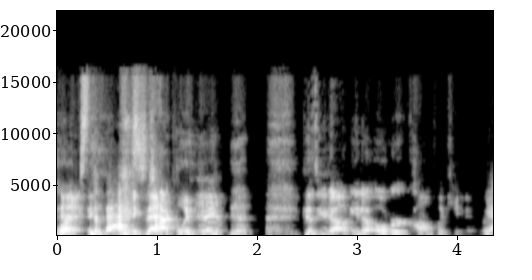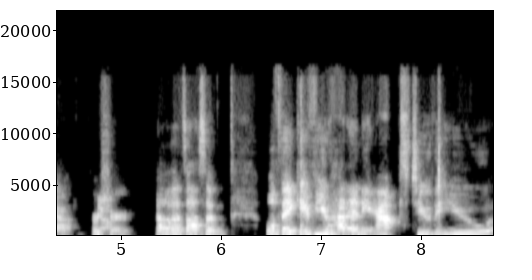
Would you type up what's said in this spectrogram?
a works the best exactly. Because you don't need to overcomplicate it, right? Yeah, for Yeah. sure. Oh, that's awesome. Well, thank you. If you had any apps too that you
